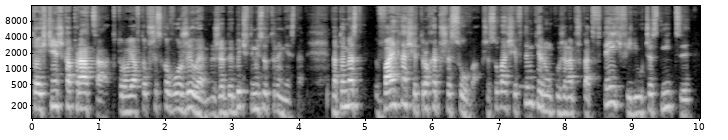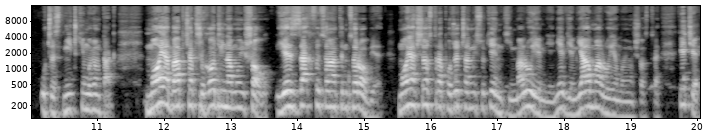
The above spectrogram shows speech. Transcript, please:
To jest ciężka praca, którą ja w to wszystko włożyłem, żeby być w tym miejscu, w którym jestem. Natomiast wajcha się trochę przesuwa. Przesuwa się w tym kierunku, że na przykład w tej chwili uczestnicy, uczestniczki mówią tak: Moja babcia przychodzi na mój show, jest zachwycona tym, co robię. Moja siostra pożycza mi sukienki, maluje mnie, nie wiem, ja maluję moją siostrę. Wiecie,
